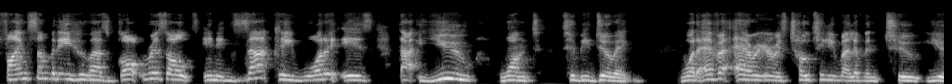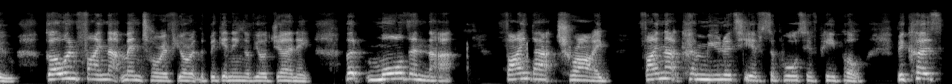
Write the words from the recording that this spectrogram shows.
Find somebody who has got results in exactly what it is that you want to be doing. Whatever area is totally relevant to you. Go and find that mentor if you're at the beginning of your journey. But more than that, find that tribe, find that community of supportive people because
